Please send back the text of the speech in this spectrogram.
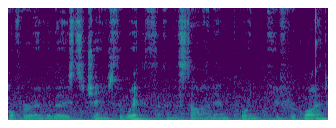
hover over those to change the width and the start and end point if required.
